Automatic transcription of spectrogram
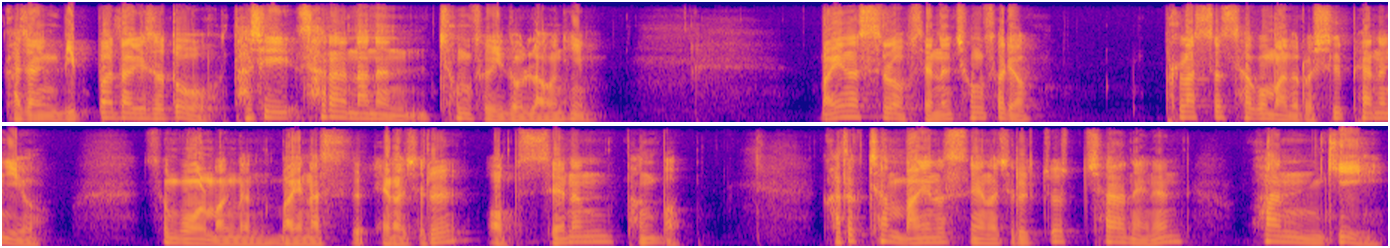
가장 밑바닥에서도 다시 살아나는 청소의 놀라운 힘. 마이너스를 없애는 청소력. 플러스 사고만으로 실패하는 이유. 성공을 막는 마이너스 에너지를 없애는 방법. 가득 찬 마이너스 에너지를 쫓아내는 환기.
